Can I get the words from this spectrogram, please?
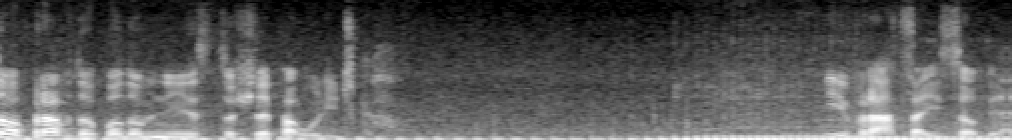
to prawdopodobnie jest to ślepa uliczka. I wracaj sobie.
